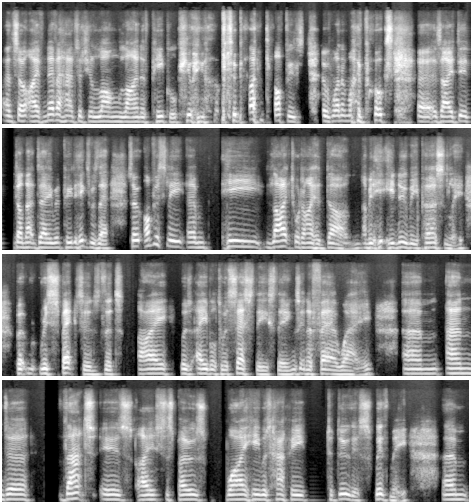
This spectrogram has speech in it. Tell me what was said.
And so I've never had such a long line of people queuing up to buy copies of one of my books uh, as I did on that day when Peter Higgs was there. So obviously, um, he liked what I had done. I mean, he, he knew me personally, but respected that I was able to assess these things in a fair way. Um, and uh, that is, I suppose, why he was happy to do this with me. Um,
